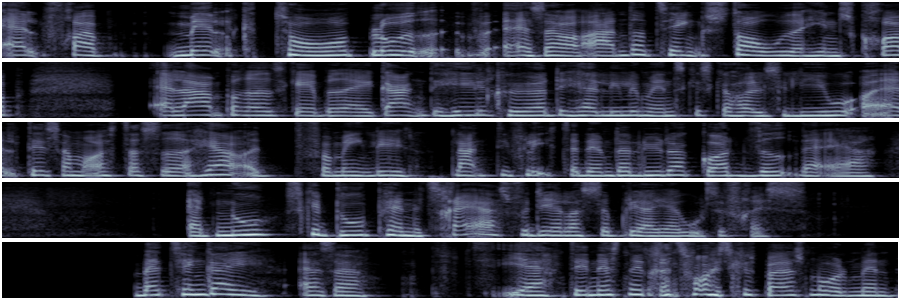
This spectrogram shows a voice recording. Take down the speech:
alt fra mælk, tårer, blod altså, og andre ting står ud af hendes krop. Alarmberedskabet er i gang, det hele kører, det her lille menneske skal holdes i live, og alt det, som os, der sidder her, og formentlig langt de fleste af dem, der lytter, godt ved, hvad er, at nu skal du penetreres, fordi ellers så bliver jeg utilfreds. Hvad tænker I? Altså, ja, det er næsten et retorisk spørgsmål, men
